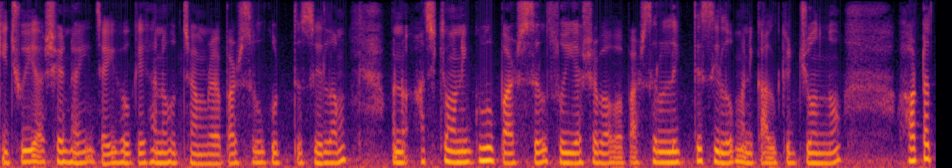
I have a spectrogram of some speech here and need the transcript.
কিছুই আসে নাই। যাই হোক, এখানে হচ্ছে আমরা পার্সেল করতেছিলাম। মানে আজকে অনেকগুলো পার্সেল সো ইয়াসের বাবা পার্সেল লিখতেছিল মানে কালকের জন্য। হঠাৎ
